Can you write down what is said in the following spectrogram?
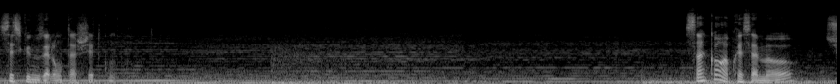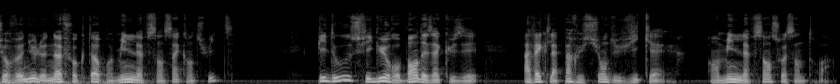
C'est ce que nous allons tâcher de comprendre. Cinq ans après sa mort, survenue le 9 octobre 1958, Pie figure au banc des accusés avec la parution du Vicaire en 1963.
